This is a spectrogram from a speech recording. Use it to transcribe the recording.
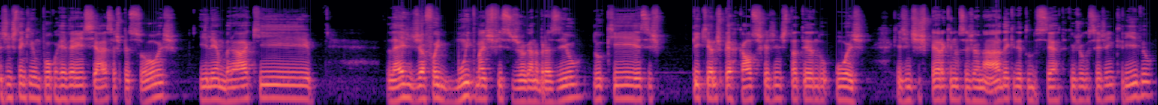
a gente tem que um pouco reverenciar essas pessoas e lembrar que Legend já foi muito mais difícil de jogar no Brasil do que esses pequenos percalços que a gente está tendo hoje que a gente espera que não seja nada, que dê tudo certo, que o jogo seja incrível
